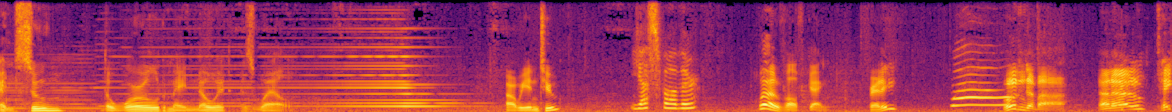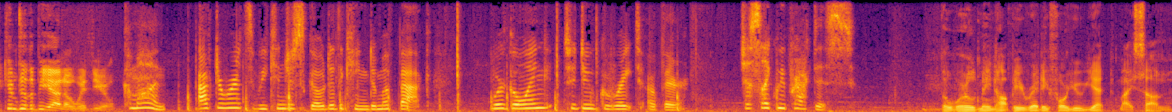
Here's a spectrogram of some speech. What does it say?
and soon the world may know it as well. Are we in tune? Yes, Father. Well, Wolfgang, ready? well, Wunderbar! Nannerl, take him to the piano with you. Come on. Afterwards, we can just go to the kingdom of Back. We're going to do great out there, just like we practiced. The world may not be ready for you yet, my son,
